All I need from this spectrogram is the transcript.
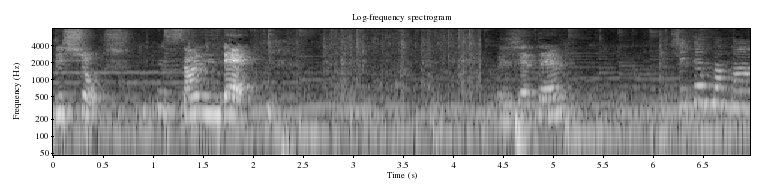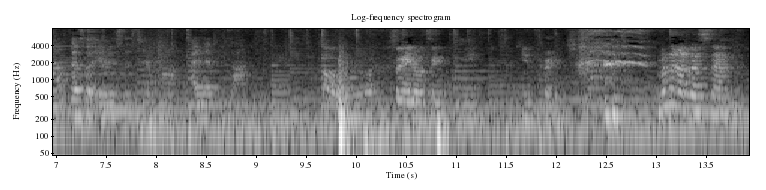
dimanche, Sunday. Je t'aime. Je t'aime, maman. That's what Ava says to her mom. I love you, mom. Oh, so you don't say it to me in French. I don't understand.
